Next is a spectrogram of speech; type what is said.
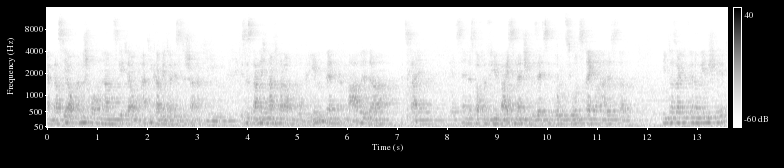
ähm, dass Sie auch angesprochen haben, es geht ja um antikapitalistische Anliegen. Ist es dann nicht manchmal auch ein Problem, wenn Marvel da mit seinen letzten Endes doch von vielen weißen Menschen besetzten Produktionsrängen und alles dann hinter solchen Phänomenen steht?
